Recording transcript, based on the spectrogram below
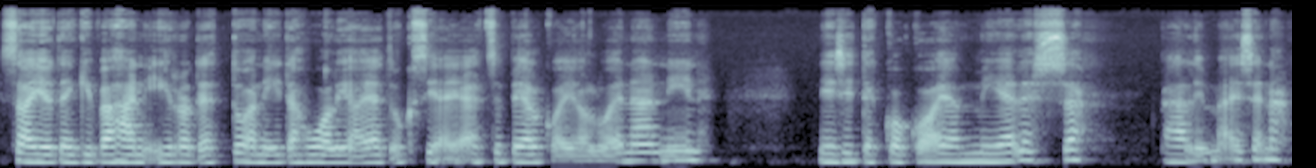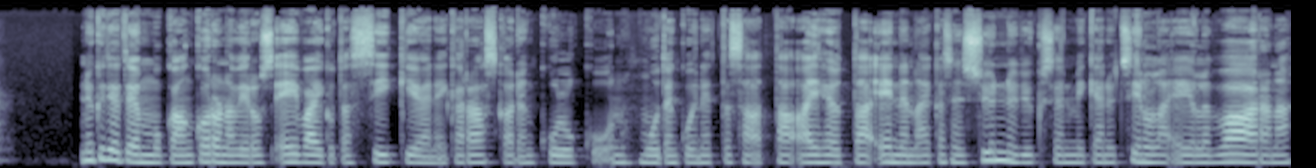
sai jotenkin vähän irrotettua niitä huoliajatuksia ja että se pelko ei ollut enää niin, niin sitten koko ajan mielessä päällimmäisenä. Nykytietojen mukaan koronavirus ei vaikuta sikiöön eikä raskauden kulkuun muuten kuin, että saattaa aiheuttaa ennenaikaisen synnytyksen, mikä nyt sinulla ei ole vaarana.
